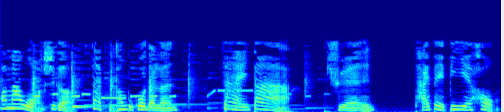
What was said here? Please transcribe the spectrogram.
花妈，我是个再普通不过的人，在大学台北毕业后，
